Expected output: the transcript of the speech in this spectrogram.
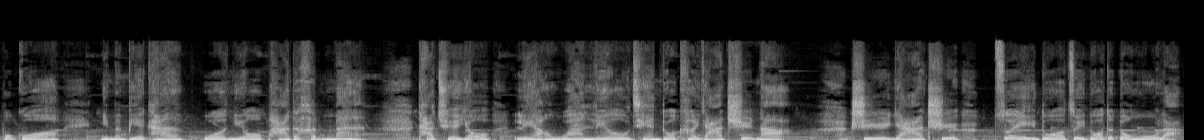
不过，你们别看蜗牛爬得很慢，它却有两万六千多颗牙齿呢，是牙齿最多最多的动物了。”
